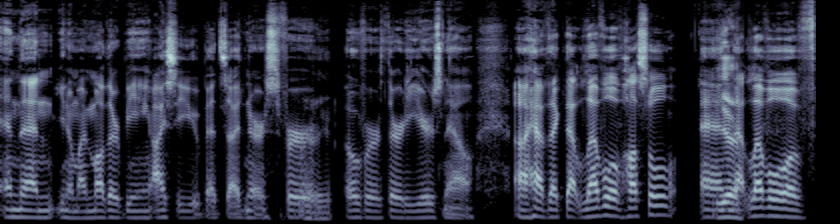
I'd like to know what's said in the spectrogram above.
and then you know my mother being ICU bedside nurse for Right. over thirty years now, I have like that level of hustle and Yeah. that level of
